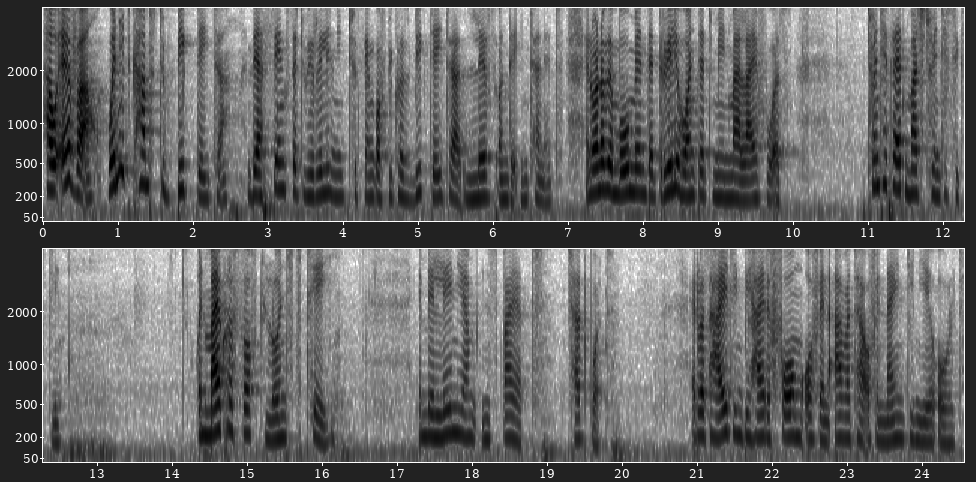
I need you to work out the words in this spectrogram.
However, when it comes to big data, there are things that we really need to think of because big data lives on the internet. And one of the moments that really haunted me in my life was 23rd March 2016, when Microsoft launched Tay, a millennium inspired chatbot. It was hiding behind a form of an avatar of a 19 year old.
